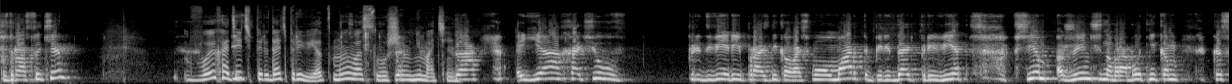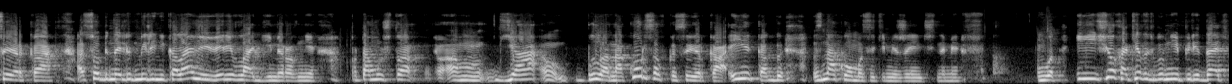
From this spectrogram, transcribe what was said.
Здравствуйте. Вы хотите передать привет. Мы вас слушаем да, внимательно. Да, я хочу преддверии праздника 8 марта передать привет всем женщинам, работникам КСРК, особенно Людмиле Николаевне и Вере Владимировне, потому что э, я была на курсах КСРК и как бы знакома с этими женщинами. Вот. И еще хотелось бы мне передать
